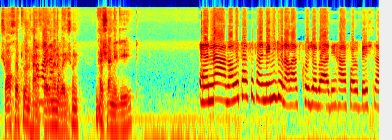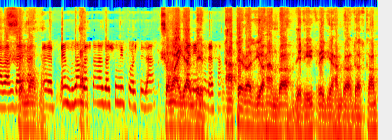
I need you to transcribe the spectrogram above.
شما خودتون حرفای آها، من نه. با ایشون نشنیدید نه من متاسفانه نمی‌دونم از کجا باید این حرفا رو بشنوم شما- اه، امروزم آه. داشتم ازشون میپرسیدم شما اگر من به. اپ رادیو همراه برید رادیو همراه دات کام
